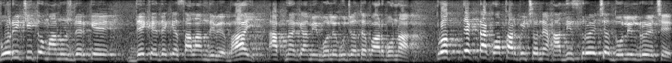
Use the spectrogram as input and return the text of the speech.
পরিচিত মানুষদেরকে দেখে দেখে সালাম দিবে। ভাই, আপনাকে আমি বলে বুঝাতে পারব না। প্রত্যেকটা কথার পিছনে হাদিস রয়েছে, দলিল রয়েছে।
